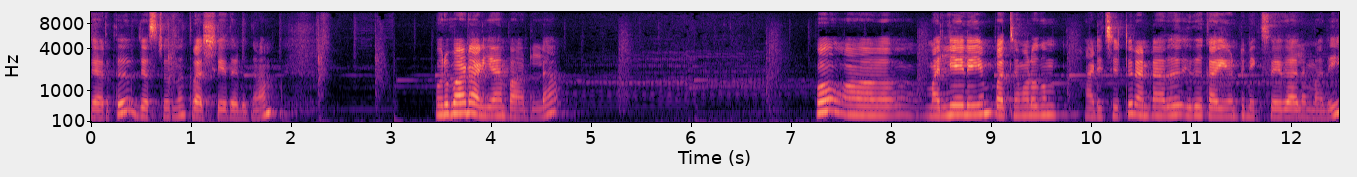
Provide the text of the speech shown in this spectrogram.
ചേർത്ത് ജസ്റ്റ് ഒന്ന് ക്രഷ് ചെയ്തെടുക്കണം. ഒരുപാട് അഴിയാൻ പാടില്ല. അപ്പോൾ മല്ലിയിലയും പച്ചമുളകും അടിച്ചിട്ട് രണ്ടാമത് ഇത് കൈ കൊണ്ട് മിക്സ് ചെയ്താലും മതി.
